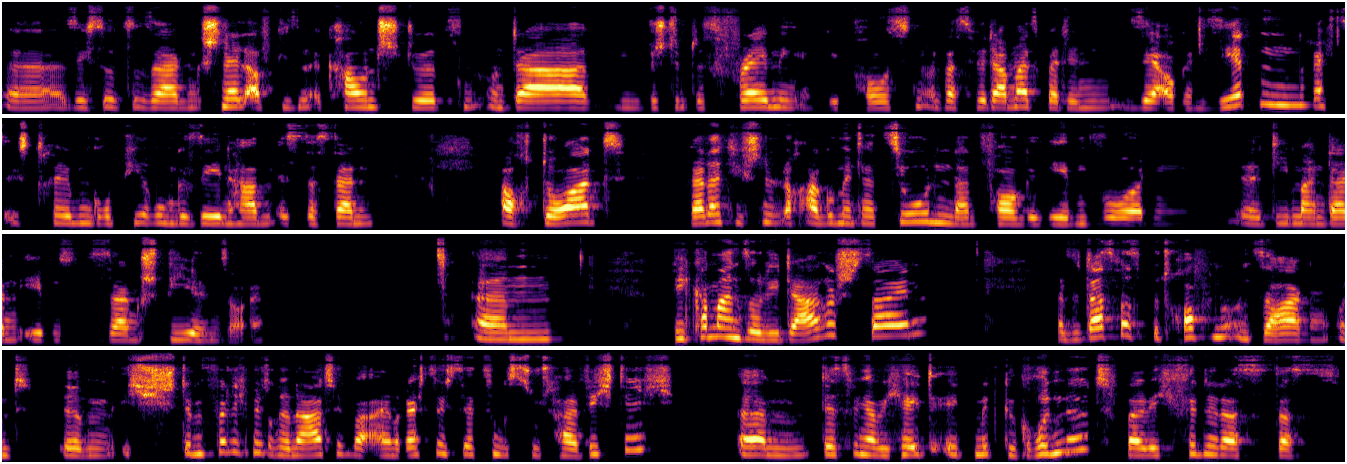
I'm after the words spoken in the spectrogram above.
äh, sich sozusagen schnell auf diesen Account stürzen und da ein bestimmtes Framing irgendwie posten. Und was wir damals bei den sehr organisierten rechtsextremen Gruppierungen gesehen haben, ist, dass dann auch dort relativ schnell auch Argumentationen dann vorgegeben wurden, äh, die man dann eben sozusagen spielen soll. Ähm, wie kann man solidarisch sein? Also das, was Betroffene uns sagen. Und ähm, ich stimme völlig mit Renate überein, Rechtsdurchsetzung ist total wichtig. Ähm, deswegen habe ich Hate Aid mitgegründet, weil ich finde, dass das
